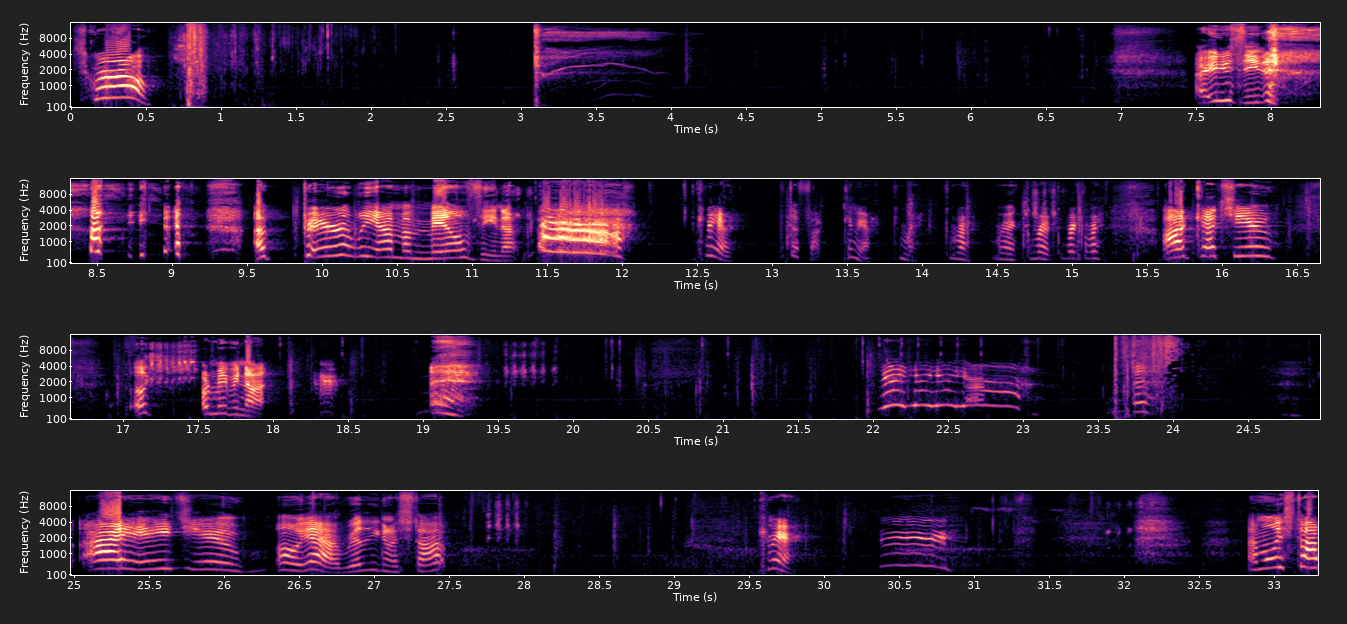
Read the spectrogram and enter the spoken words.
Squirrel! Are you Xena? Apparently I'm a male Xena. Ah! Come here. What the fuck? Come here. Come here. Come here. Come here. Come here. Come here. I'll catch you. Or maybe not. Yeah, yeah, yeah, yeah. I hate you. Oh, yeah. Really? You gonna stop? Come here. Hmm. I'm only stopping.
